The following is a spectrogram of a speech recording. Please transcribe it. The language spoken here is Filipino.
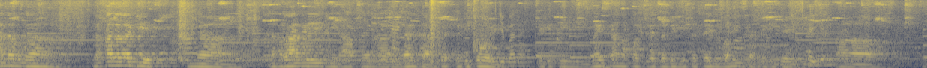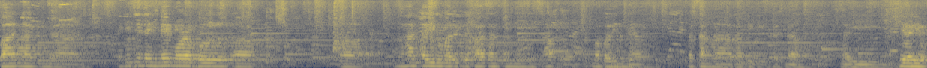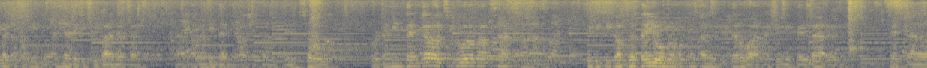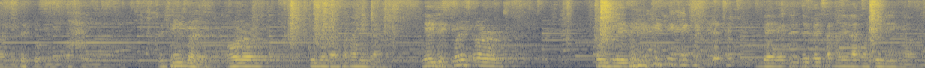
adi matandaan na mga nakalalagit nga nakarami ni Apong Reynalda at nagitoy nagiti may isang pagladalagit at tayo maminsan nagiti uh, banag nga nagiti na memorable uh, uh, nahantay yung maliklikatan ko ni Apo at mabalin nga kasang uh, rabigikat na may share yung kanta kami no anya nagiti banag na karamitan niya sa palite so for the meantime garot siguro kapsa uh, pagkitikap sa tayo nga makakang gitarwa ang yung kailangan kahit uh, ito ko pinipasok na redeemer or ka sa kanila ladies first or first lady hindi it depends sa kanila kung sino yung um,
